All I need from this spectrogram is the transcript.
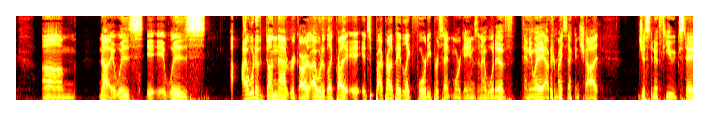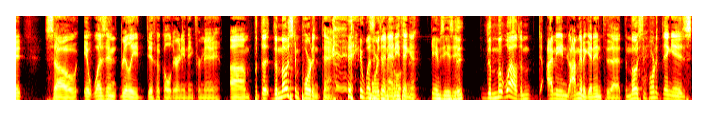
Um, no, it was it, it was. I- I would have done that regard. I would have like probably it- it's. I probably played like forty percent more games than I would have anyway after my second shot, just in a fugue state. So it wasn't really difficult or anything for me. Um, but the the most important thing, it wasn't more than difficult. anything, Game's easy. the mo- well, the I mean, I'm going to get into that. The most important thing is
